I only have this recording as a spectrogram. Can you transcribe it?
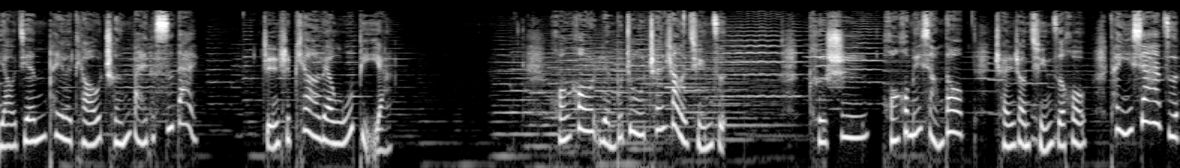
腰间配了条纯白的丝带，真是漂亮无比呀！皇后忍不住穿上了裙子，可是皇后没想到，穿上裙子后，她一下子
